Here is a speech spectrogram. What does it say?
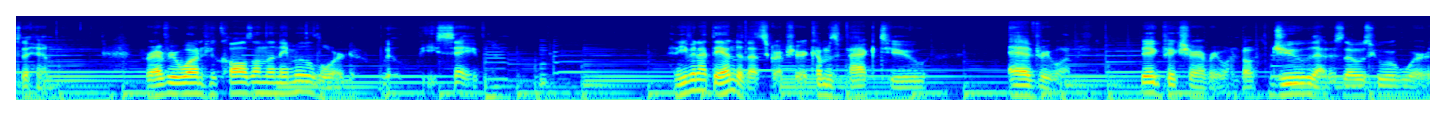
to him. For everyone who calls on the name of the Lord will be saved. And even at the end of that scripture, it comes back to everyone. Big picture, everyone, both Jew, that is those who were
